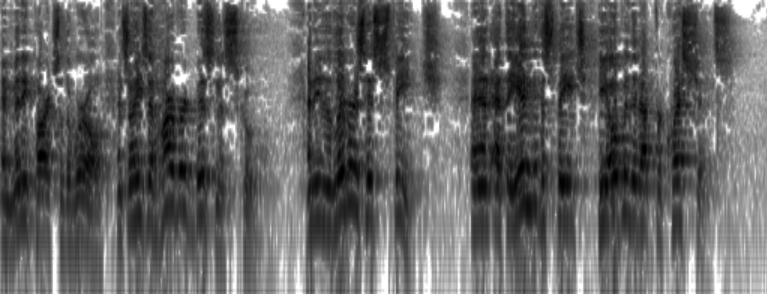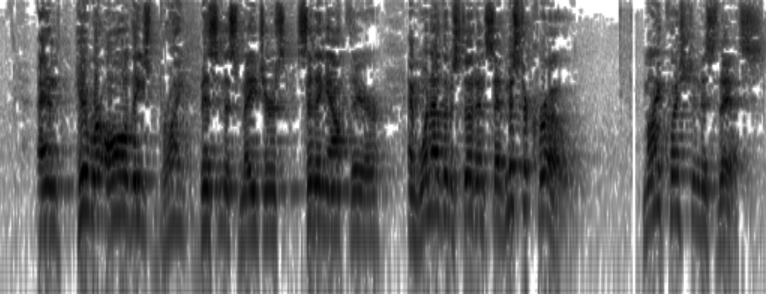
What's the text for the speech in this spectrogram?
and many parts of the world. And so he's at Harvard Business School. And he delivers his speech. And at the end of the speech, he opened it up for questions. And here were all these bright business majors sitting out there. And one of them stood and said, Mr. Crow, my question is this.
